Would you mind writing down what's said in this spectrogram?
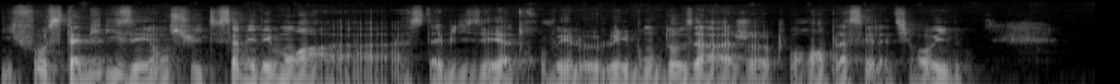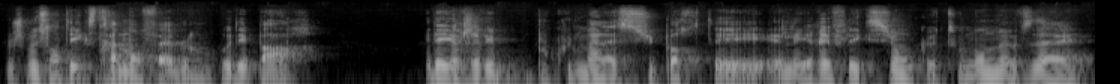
Il faut stabiliser ensuite. Ça met des mois à, stabiliser, à trouver le- les bons dosages pour remplacer la thyroïde. Je me sentais extrêmement faible au départ. Et d'ailleurs, j'avais beaucoup de mal à supporter les réflexions que tout le monde me faisait.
